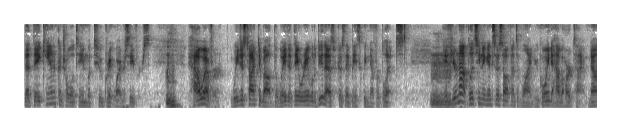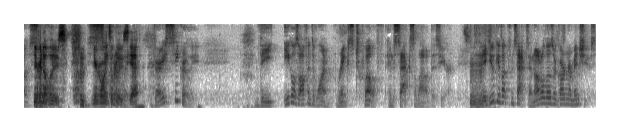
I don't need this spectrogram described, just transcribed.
that they can control a team with two great wide receivers. Mm-hmm. However, we just talked about the way that they were able to do that is because they basically never blitzed. Mm. If you're not blitzing against this offensive line, you're going to have a hard time. Now you're going to lose. you're going to lose. Yeah. Very secretly, the Eagles' offensive line ranks 12th in sacks allowed this year. Mm-hmm. They do give up some sacks, and not all those are Gardner Minshew's.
